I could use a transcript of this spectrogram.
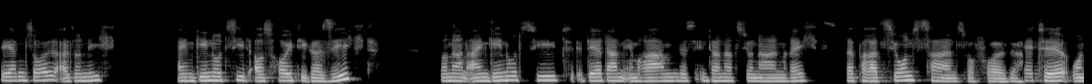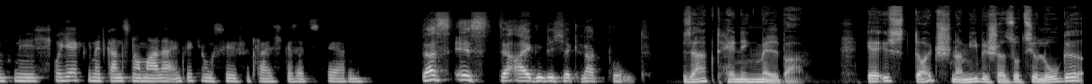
werden soll. Also nicht ein Genozid aus heutiger Sicht, sondern ein Genozid, der dann im Rahmen des internationalen Rechts Reparationszahlen zur Folge hätte und nicht Projekte mit ganz normaler Entwicklungshilfe gleichgesetzt werden. Das ist der eigentliche Knackpunkt, sagt Henning Melba. Er ist deutsch-namibischer Soziologe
